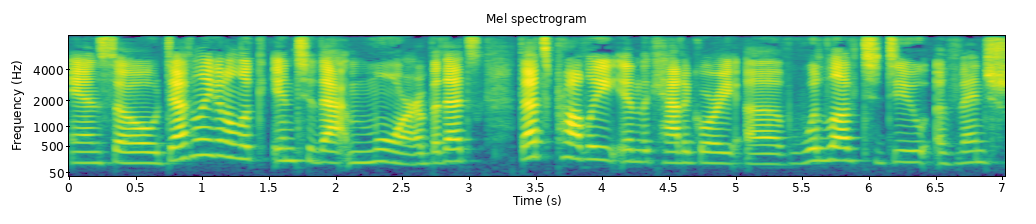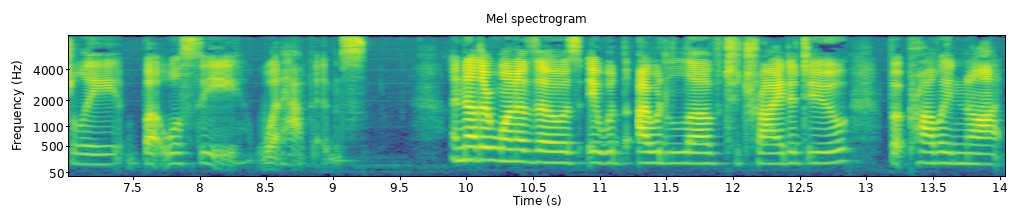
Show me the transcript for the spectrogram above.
And so definitely going to look into that more, but that's that's probably in the category of would love to do eventually, but we'll see what happens. Another one of those it would I would love to try to do, but probably not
